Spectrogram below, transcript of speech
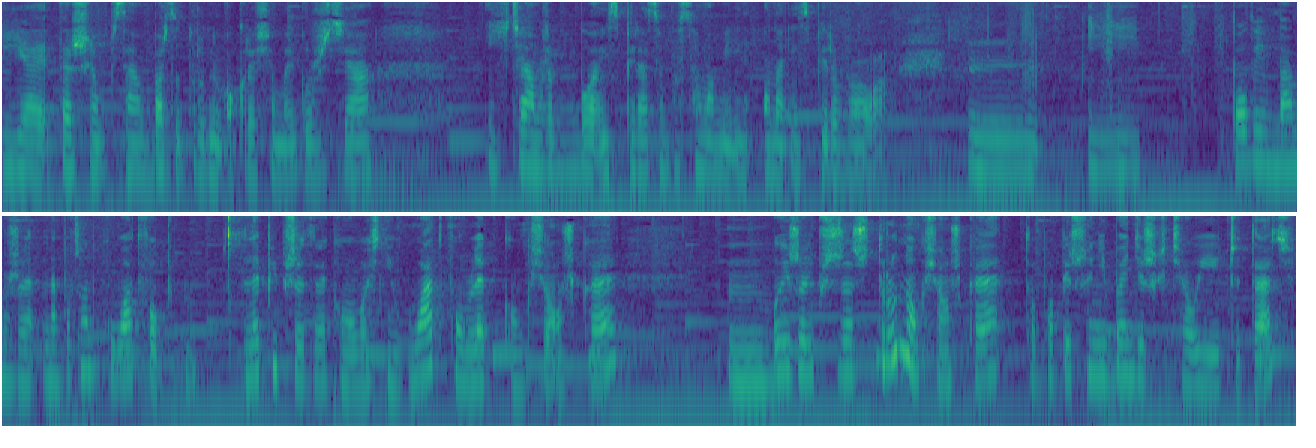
i ja też ją pisałam w bardzo trudnym okresie mojego życia i chciałam, żeby była inspiracją, bo sama mnie ona inspirowała. Mm, I powiem Wam, że na początku łatwo, lepiej przeczytać taką właśnie łatwą, lekką książkę, mm, bo jeżeli przeczytasz trudną książkę, to po pierwsze nie będziesz chciał jej czytać,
